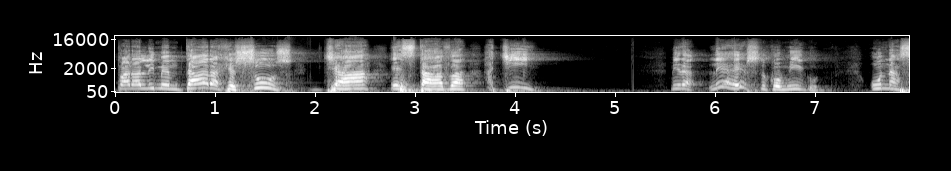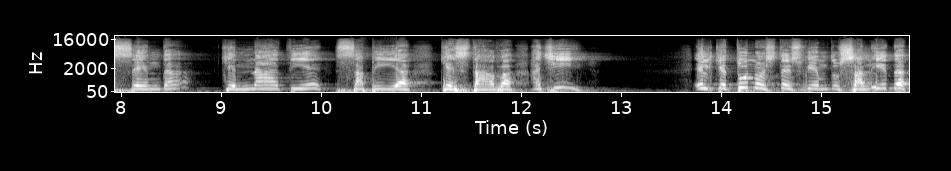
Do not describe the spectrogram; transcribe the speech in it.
para alimentar a Jesus já estava allí. Mira, lea esto comigo. Uma senda que nadie sabia que estava allí. El que tú no estés viendo salida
